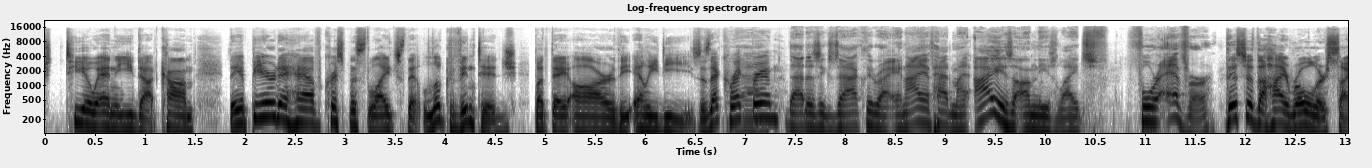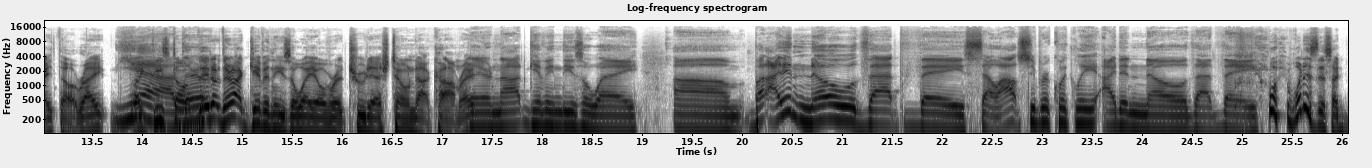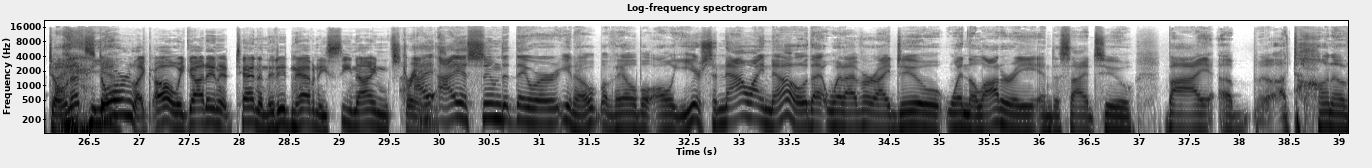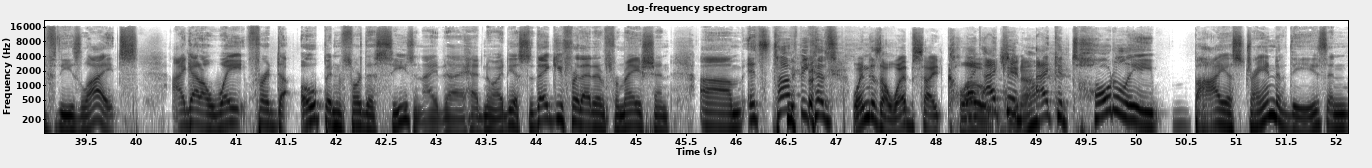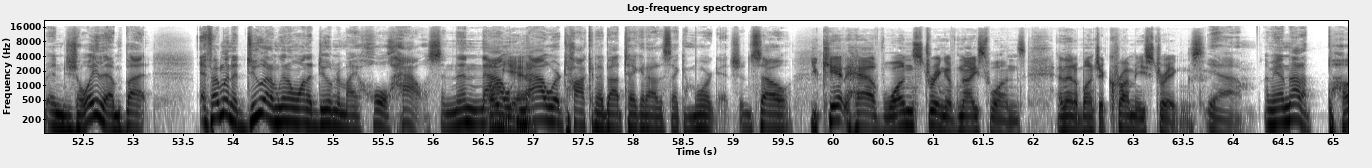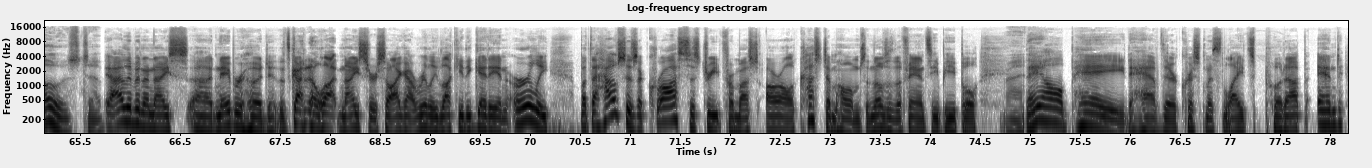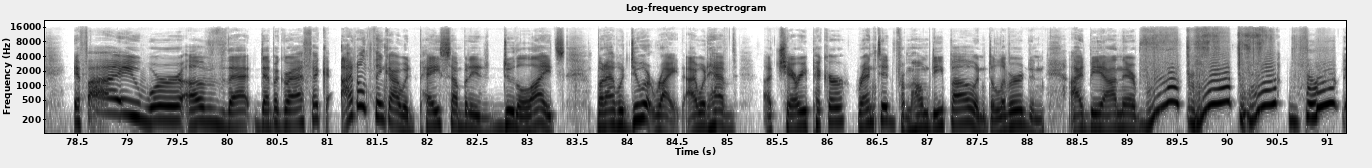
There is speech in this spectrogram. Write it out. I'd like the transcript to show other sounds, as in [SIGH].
They appear to have Christmas lights that look vintage, but they are the LEDs. Is that correct, Bran? That is exactly right. And I have had my eyes on these lights forever. This is the high roller site, though, right? like Yeah, these don't, they're- they don't, they're not giving these away over at trutone.com, right? They're not giving these away. Um, but I didn't know that they sell out super quickly. I didn't know that they. [LAUGHS] what is this, a donut [LAUGHS] store? Like, oh, we got in at 10 and they didn't have any C9 strings. I, I assumed that they were, you know, available all year. So now I know that whenever I do win the lottery and decide to buy a, a ton of these lights, I gotta wait for it to open for the season. I, I had no idea. So thank you for that information. Um, it's tough [LAUGHS] because when does a website close, like I could you know? I could totally buy a strand of these and enjoy them, but if I'm going to do it, I'm going to want to do them to my whole house. And then now Oh, yeah. now we're talking about taking out a second mortgage. And so You can't have one string of nice ones and then a bunch of crummy strings. yeah. I mean, I'm not opposed to I live in a nice uh, neighborhood that's gotten a lot nicer, so I got really lucky to get in early. But the houses across the street from us are all custom homes, and those are the fancy people. Right. They all pay to have their Christmas lights put up. And if I were of that demographic, I don't think I would pay somebody to do the lights, but I would do it right. I would have a cherry picker rented from Home Depot and delivered, and I'd be on there,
